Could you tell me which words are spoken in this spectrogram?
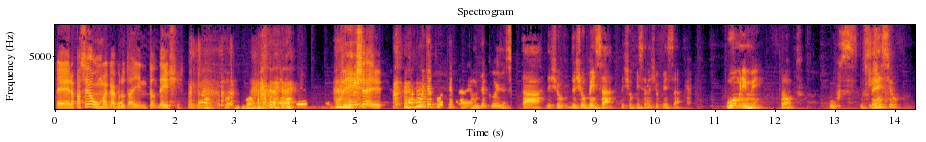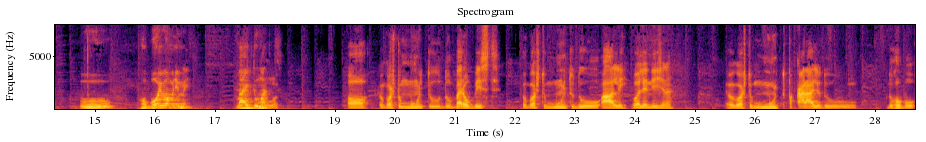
É, era pra ser um, mas Gabiru tá aí, então deixa. Não, vamos- Deixa ele. é muita coisa, cara. É muita coisa. Tá, deixa eu, deixa eu pensar. Deixa eu pensar, deixa eu pensar. O Omni-Man. Pronto. O, o Sensio, o robô e o Omni-Man. Vai, tu, Matheus. Ó, eu gosto muito do Battle Beast. Eu gosto muito do Ali, o alienígena. Eu gosto muito pra caralho do, do robô.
